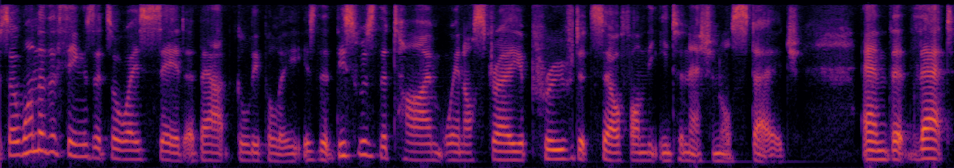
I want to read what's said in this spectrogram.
so one of the things that's always said about Gallipoli is that this was the time when Australia proved itself on the international stage, and that that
